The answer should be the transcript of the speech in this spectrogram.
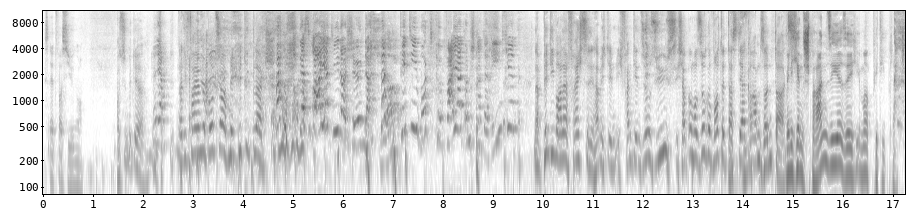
Ist etwas jünger. Was ist mit der? Die, Ja. Na, die feiern Geburtstag mit Pitti Platsch. Das war jetzt wieder schön. Da. Pitti wird gefeiert und Schnatterinchen. Na, Pitti war der Frechste, den habe ich dem, ich fand den so süß. Ich habe immer so gewartet, dass der kam sonntags. Wenn ich einen Span sehe, sehe ich immer Pitti Platsch.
